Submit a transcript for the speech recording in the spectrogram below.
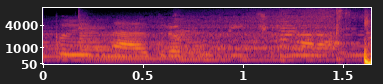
Jako jedna drobnička.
